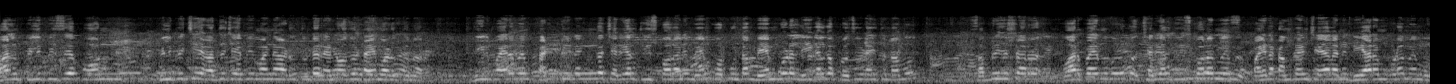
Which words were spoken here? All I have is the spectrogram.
వాళ్ళని పిలిపిస్తే ఫోన్ పిలిపించి రద్దు చేపించమని అడుగుతుంటే రెండు రోజులు టైం అడుగుతున్నారు. దీనిపైన మేము కఠినంగా చర్యలు తీసుకోవాలని మేము కోరుకుంటాం. మేము కూడా లీగల్గా ప్రొసీడ్ అవుతున్నాము. సబ్ రిజిస్ట్రార్ వారిపైన కూడా చర్యలు తీసుకోవాలని మేము పైన కంప్లైంట్ చేయాలని డిఆర్ఎం కూడా మేము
